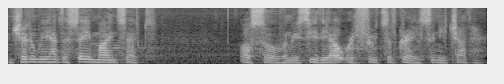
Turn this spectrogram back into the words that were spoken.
And shouldn't we have the same mindset also when we see the outward fruits of grace in each other?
